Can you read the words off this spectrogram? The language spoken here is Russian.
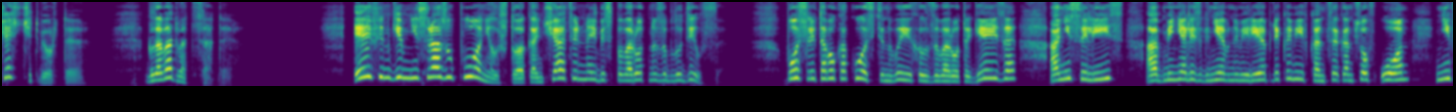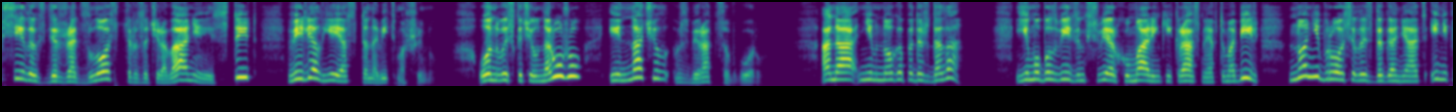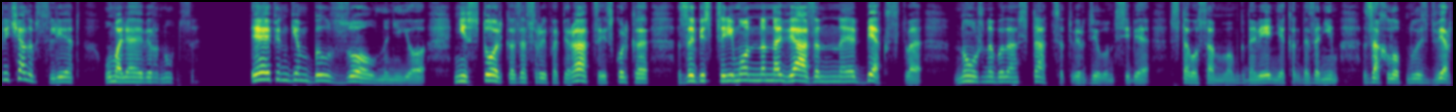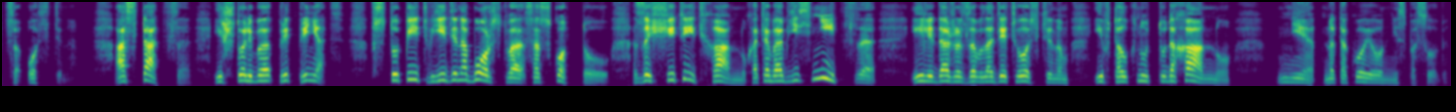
Часть четвертая. Глава двадцатая. Эффингем не сразу понял, что окончательно и бесповоротно заблудился. После того, как Остин выехал за ворота Гейза, они с Элис обменялись гневными репликами, и в конце концов он, не в силах сдержать злость, разочарование и стыд, велел ей остановить машину. Он выскочил наружу и начал взбираться в гору. Она немного подождала. Ему был виден сверху маленький красный автомобиль, но не бросилась догонять и не кричала вслед, умоляя вернуться. Эффингем был зол на нее не столько за срыв операции, сколько за бесцеремонно навязанное бегство. Нужно было остаться, — твердил он себе с того самого мгновения, когда за ним захлопнулась дверца Остина остаться и что-либо предпринять, вступить в единоборство со Скоттоу, защитить Ханну, хотя бы объясниться или даже завладеть Остином и втолкнуть туда Ханну. Нет, на такое он не способен.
